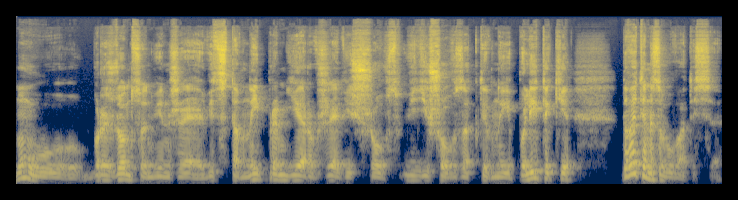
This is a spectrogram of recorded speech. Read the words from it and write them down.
ну, Борис Джонсон, він же відставний прем'єр, вже відійшов, відійшов з активної політики. Давайте не забуватися,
